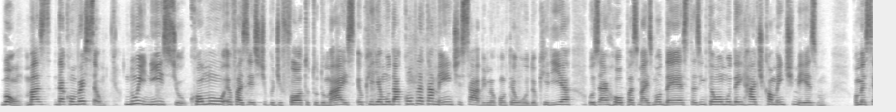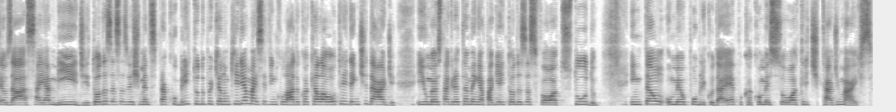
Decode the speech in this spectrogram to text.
Bom, mas da conversão. No início, como eu fazia esse tipo de foto e tudo mais, eu queria mudar completamente, sabe, meu conteúdo. Eu queria usar roupas mais modestas, então eu mudei radicalmente mesmo. Comecei a usar a saia midi, todas essas vestimentas para cobrir tudo, porque eu não queria mais ser vinculado com aquela outra identidade. E o meu Instagram também, apaguei todas as fotos, tudo. Então, o meu público da época começou a criticar demais.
